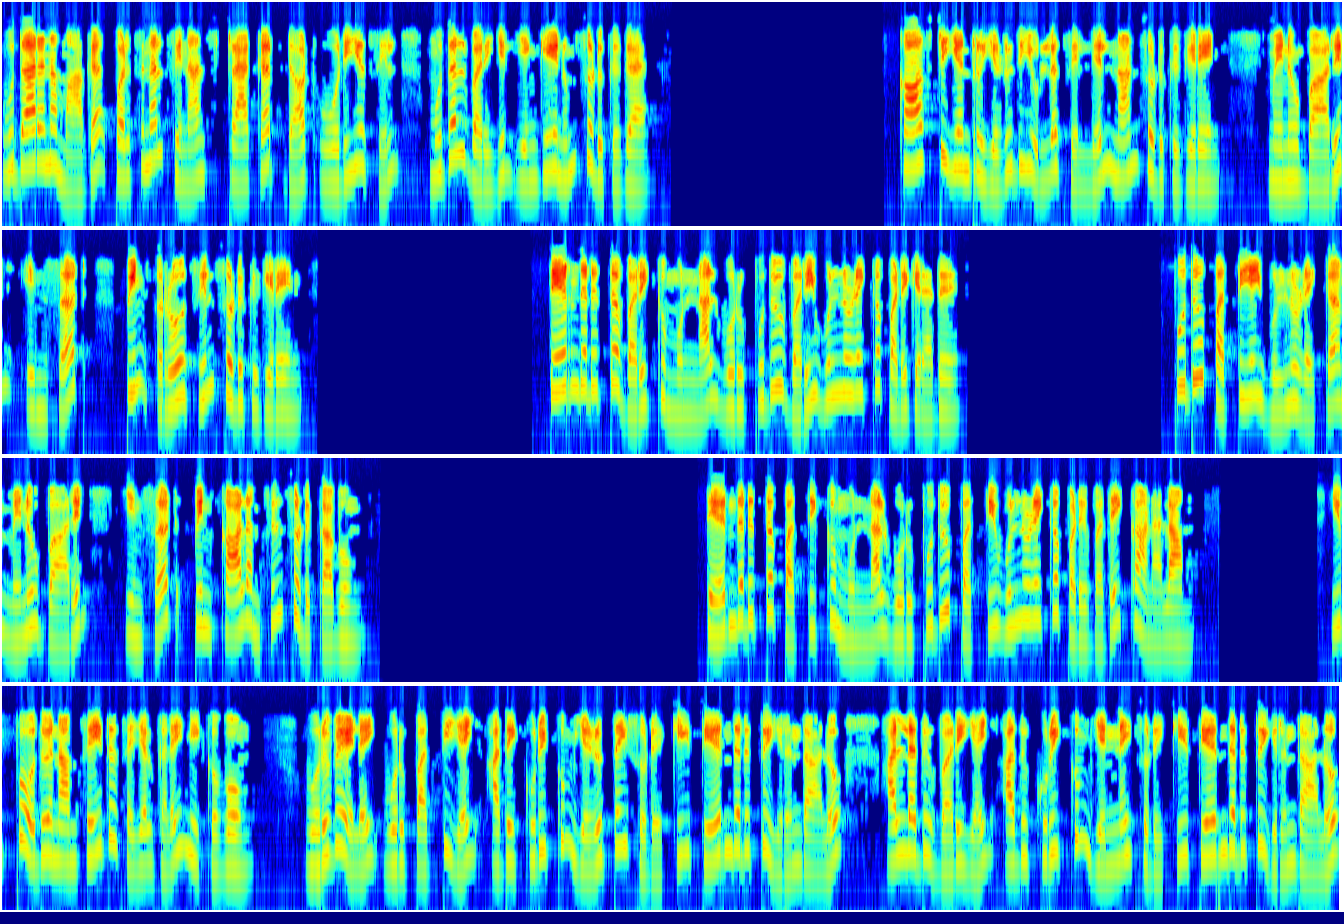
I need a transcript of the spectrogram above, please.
உதாரணமாக personal finance trackerஒட்ஸ் இல் முதல் வரியில் எங்கேனும் சொடுக்குக. கோஸ்ட் என்று எழுதியுள்ள செல்லில் நான் சொடுக்குகிறேன். மேனு பார் ல் இன்சர்ட் பின் ரவ்ஸ் இல் சொடுக்குகிறேன். தேர்ந்தெடுத்த வரிக்கு முன்னால் ஒரு புது வரி உள்நுழைக்கப்படுகிறது. புது பத்தியை உள்நுழைக்க மேனு பார் இன்சர்ட் பின் Columns இல் சொடுக்கவும். தேர்ந்தெடுத்த பத்திக்கு முன்னால் ஒரு புது பத்தி உள்நுழைக்கப்படுவதை காணலாம். இப்போது நாம் செய்த செயல்களை நீக்குவோம். ஒருவேளை ஒரு பத்தியை அதை குறிக்கும் எழுத்தை சொடுக்கி தேர்ந்தெடுத்து இருந்தாலோ அல்லது வரியை அது குறிக்கும் எண்ணை சொடுக்கி தேர்ந்தெடுத்து இருந்தாலோ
